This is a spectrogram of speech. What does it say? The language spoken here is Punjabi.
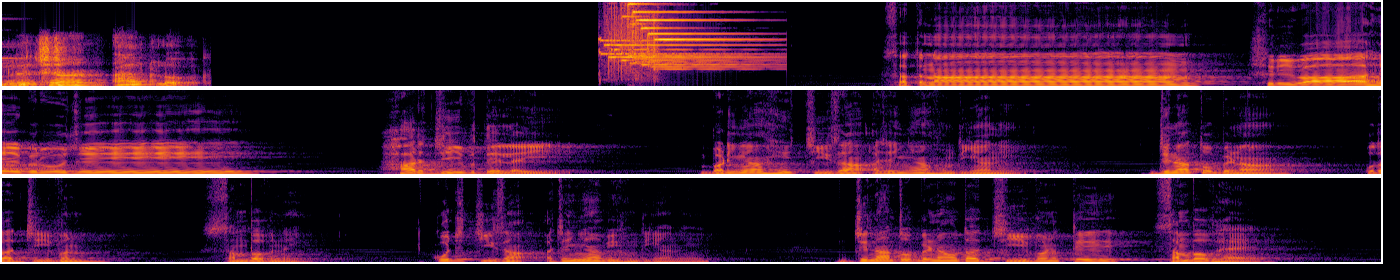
Religion Outlook. ਸਤਨਾਮ ਸ਼੍ਰੀ ਵਾਹਿਗੁਰੂ ਜੀ ਹਰ ਜੀਵ ਦੇ ਲਈ ਬੜੀਆਂ ਹੀ ਚੀਜ਼ਾਂ ਅਜਈਆਂ ਹੁੰਦੀਆਂ ਨੇ, ਜਿਨ੍ਹਾਂ ਤੋਂ ਬਿਨਾ ਉਹਦਾ ਜੀਵਨ ਸੰਭਵ ਨਹੀਂ ਕੁਝ ਚੀਜ਼ਾਂ ਅਜਈਆਂ ਵੀ ਹੁੰਦੀਆਂ ਨੇ ਜਿਨ੍ਹਾਂ ਤੋਂ ਬਿਨਾਂ ਉਹਦਾ ਜੀਵਨ ਤੇ ਸੰਭਵ ਹੈ,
